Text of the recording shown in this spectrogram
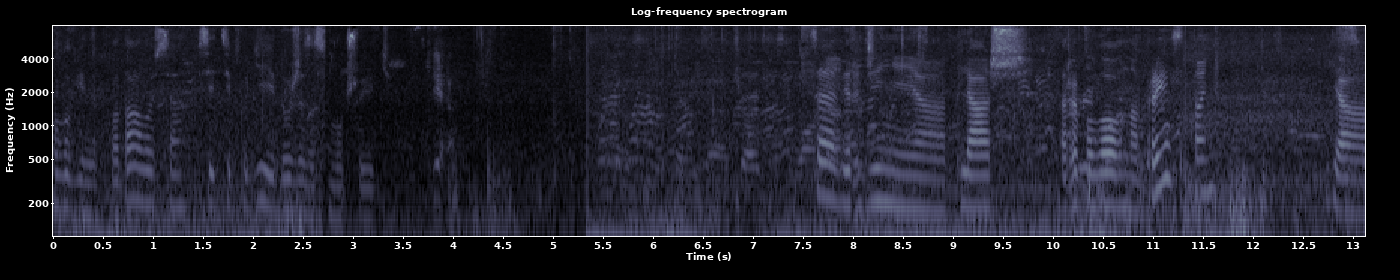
голові не вкладалося. Всі ці події дуже засмучують. Це Вірджинія, пляж, риболовна пристань. Я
